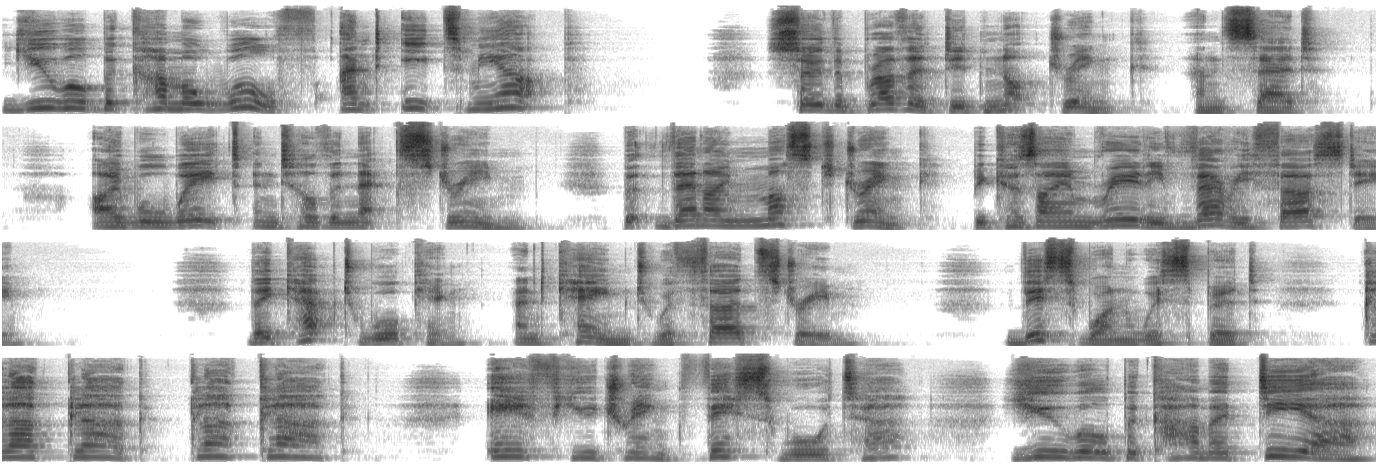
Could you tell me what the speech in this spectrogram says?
You will become a wolf and eat me up. So the brother did not drink and said, I will wait until the next stream, but then I must drink because I am really very thirsty. They kept walking and came to a third stream. This one whispered, Glug, glug, glug, glug. If you drink this water, you will become a deer.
